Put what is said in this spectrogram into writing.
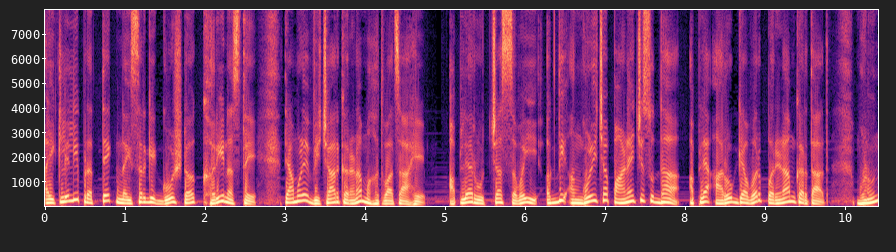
ऐकलेली प्रत्येक नैसर्गिक गोष्ट खरी नसते. त्यामुळे विचार करणं महत्वाचं आहे. आपल्या रोजच्या सवयी अगदी आंघोळीच्या पाण्याची सुद्धा आपल्या आरोग्यावर परिणाम करतात. म्हणून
